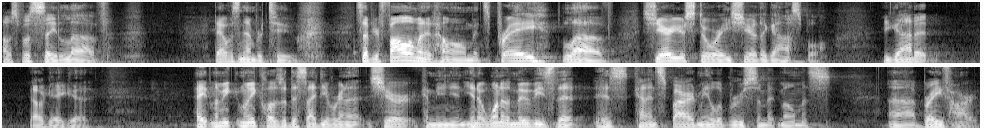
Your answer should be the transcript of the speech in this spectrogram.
I was supposed to say love. That was number two. So if you're following at home, it's pray, love, share your story, share the gospel. You got it? Okay, good. Hey, let me, let me close with this idea. We're going to share communion. You know, one of the movies that has kind of inspired me, a little gruesome at moments, uh, Braveheart.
